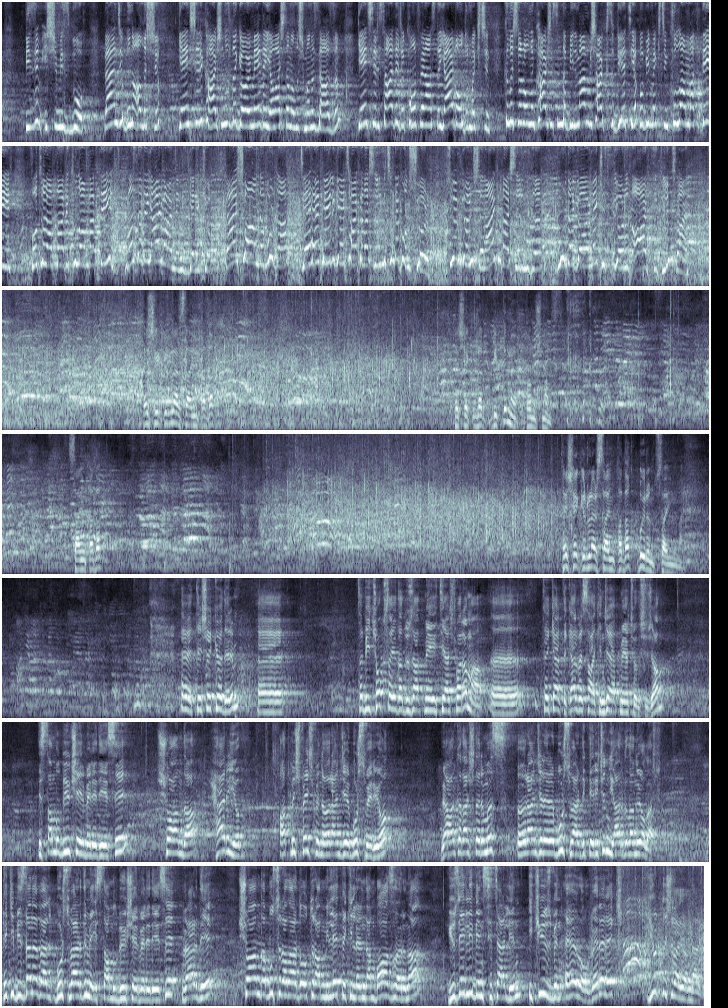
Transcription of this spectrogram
Bizim işimiz bu. Bence buna alışıp gençleri karşınızda görmeye de yavaştan alışmanız lazım. Gençleri sadece konferansta yer doldurmak için Kılıçdaroğlu'nun karşısında bilmem mi şarkısı düeti yapabilmek için kullanmak değil, fotoğraflarda kullanmak değil, masada yer vermemiz gerekiyor. Ben şu anda burada CHP'li genç arkadaşlarım için de konuşuyorum. Tüm görüşten arkadaşlarımız Teşekkürler Sayın Kadak. Teşekkürler. Bitti mi konuşmanız? Sayın Kadak. Teşekkürler Sayın Kadak. Buyurun Sayın May. Evet, teşekkür ederim. Ee, tabii çok sayıda düzeltmeye ihtiyaç var ama e, teker teker ve sakince yapmaya çalışacağım. İstanbul Büyükşehir Belediyesi şu anda her yıl 65 bin öğrenciye burs veriyor ve arkadaşlarımız öğrencilere burs verdikleri için yargılanıyorlar. Peki bizden evvel burs verdi mi İstanbul Büyükşehir Belediyesi? Verdi. Şu anda bu sıralarda oturan milletvekillerinden bazılarına 150 bin sterlin, 200 bin euro vererek yurt dışına gönderdi.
